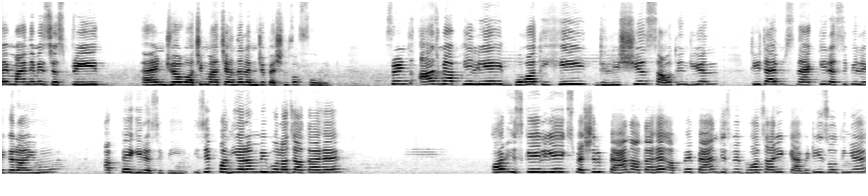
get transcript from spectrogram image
Hi, my name is Jaspreet and you are watching my channel MJ Passion for Food. Friends आज मैं आपके लिए बहुत ही delicious South Indian tea time snack की recipe लेकर आई हूँ। अप्पे की रेसिपी इसे पनियरम भी बोला जाता है। और इसके लिए एक स्पेशल पैन आता है अप्पे पैन जिसमें बहुत सारी कैविटीज़ होती हैं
